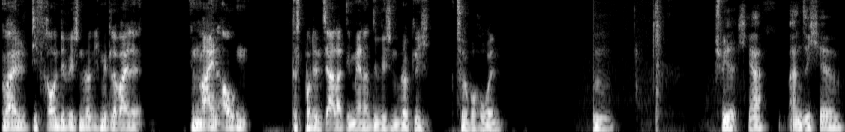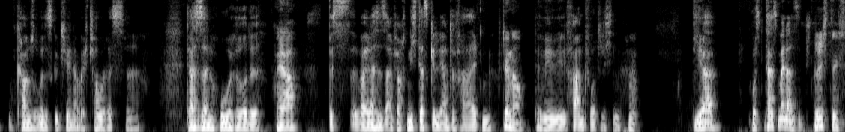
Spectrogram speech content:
weil die Frauendivision wirklich mittlerweile in meinen Augen das Potenzial hat, die Männerdivision wirklich zu überholen. Hm. Schwierig, ja. An sich äh, kann man darüber diskutieren, aber ich glaube, dass äh, das ist eine hohe Hürde, Ja, bis, weil das ist einfach nicht das gelernte Verhalten genau. der WWE-Verantwortlichen, ja. die ja größtenteils Männer sind. Richtig.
